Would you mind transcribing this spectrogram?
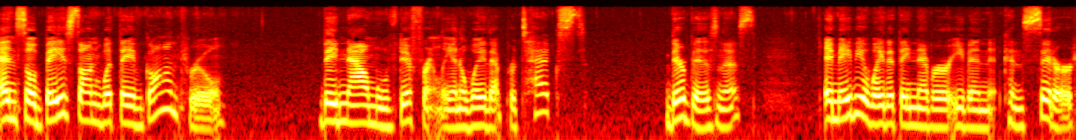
and so based on what they've gone through, they now move differently in a way that protects their business it may be a way that they never even considered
